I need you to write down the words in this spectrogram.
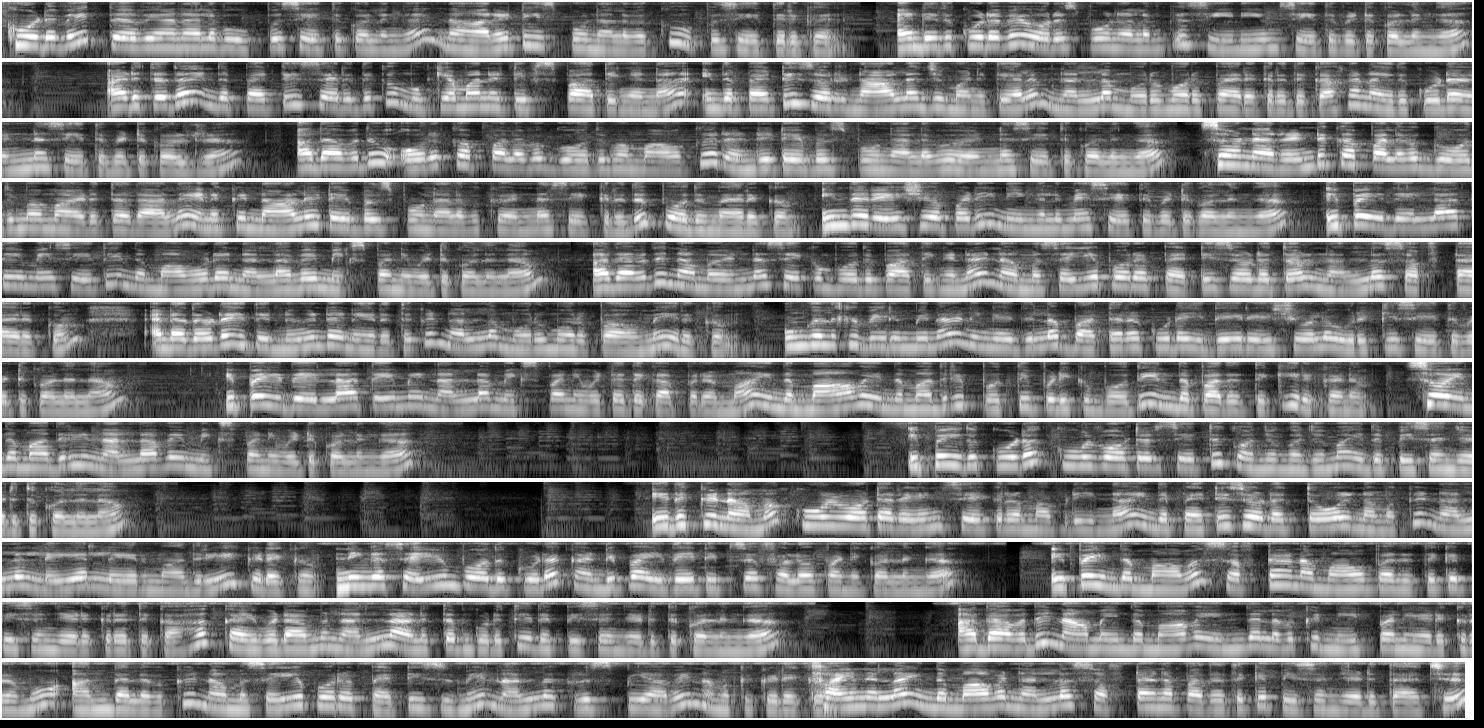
கூடவே தேவையான அளவு உப்பு சேர்த்துக்கொள்ளுங்க. நான் அரை டீஸ்பூன் அளவுக்கு உப்பு சேர்த்துருக்கேன். அண்ட் இது கூடவே ஒரு ஸ்பூன் அளவுக்கு சீனியும் சேர்த்து விட்டுக்கொள்ளுங்க. அடுத்ததாக இந்த பெட்டிஸ் செய்கிறதுக்கு முக்கியமான டிப்ஸ் பார்த்தீங்கன்னா இந்த பெட்டிஸ் ஒரு நாலஞ்சு மணித்தேலம் நல்ல மொறுமொறுப்பாக இருக்கிறதுக்காக நான் இது கூட எண்ணெய் சேர்த்து விட்டுக்கொள்கிறேன் அதாவது ஒரு கப் அளவு கோதுமை மாவுக்கு ரெண்டு டேபிள் ஸ்பூன் அளவு எண்ணெய் சேர்த்துக்கொள்ளுங்க. ஸோ நான் ரெண்டு கப் அளவு கோதுமை மாவு எடுத்ததால் எனக்கு நாலு டேபிள் ஸ்பூன் அளவுக்கு எண்ணெய் சேர்க்கறது போதுமாக இருக்கும் இந்த ரேஷியோ படி நீங்களுமே சேர்த்து விட்டுக்கொள்ளுங்க. இப்போ இது எல்லாத்தையுமே சேர்த்து இந்த மாவோட நல்லாவே மிக்ஸ் பண்ணி விட்டுக்கொள்ளலாம். அதாவது நம்ம எண்ணெய் சேர்க்கும் போது பார்த்தீங்கன்னா நம்ம செய்ய போகிற பெட்டிஸோட தோல் நல்ல சாஃப்டாக இருக்கும். அண்ட் அதோட இது நீண்ட நேரத்துக்கு நல்ல மொறுமொறுப்பாகவுமே இருக்கும். உங்களுக்கு விரும்பினா நீங்கள் இதில் பட்டரை கூட இதே ரேஷியோவில் உருக்கி சேர்த்து விட்டுக்கொள்ளலாம். இப்போ இது எல்லாத்தையுமே நல்லா மிக்ஸ் பண்ணி விட்டதுக்கு அப்புறமா இந்த மாவை இந்த மாதிரி பொத்தி பிடிக்கும் போது இந்த பதத்துக்கு இருக்கணும். ஸோ இந்த மாதிரி நல்லாவே மிக்ஸ் பண்ணி விட்டுக்கொள்ளுங்க இப்போ இது கூட கூல் வாட்டர் சேர்த்து கொஞ்சம் கொஞ்சமாக இதை பிசைஞ்சு எடுத்துக்கொள்ளலாம் இதுக்கு நாம் கூல் வாட்டர் ஏன் சேர்க்குறோம் அப்படின்னா இந்த பெட்டிஸோட தோல் நமக்கு நல்ல லேயர் லேயர் மாதிரியே கிடைக்கும். நீங்கள் செய்யும் போது கூட கண்டிப்பாக இதே டிப்ஸை ஃபாலோ பண்ணிக்கொள்ளுங்கள் இப்போ இந்த மாவை சாஃப்டான மாவு பதத்துக்கு பிசைஞ்சு எடுக்கிறதுக்காக கைவிடாமல் நல்ல அழுத்தம் கொடுத்து இதை பிசைஞ்சு எடுத்துக்கொள்ளுங்க. அதாவது நாம் இந்த மாவை எந்த அளவுக்கு நீட் பண்ணி எடுக்கிறோமோ அந்த அளவுக்கு நம்ம செய்ய போகிற பெட்டிஸுமே நல்ல கிறிஸ்பியாகவே நமக்கு கிடைக்கும். ஃபைனலாக இந்த மாவை நல்ல சாஃப்டான பதத்துக்கு பிசைஞ்சு எடுத்தாச்சு.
